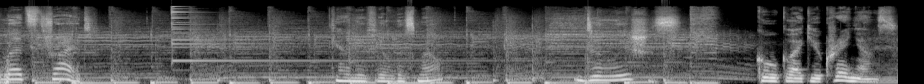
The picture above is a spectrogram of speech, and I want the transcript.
Let's try it. Can you feel the smell? Delicious. Cook like Ukrainians.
